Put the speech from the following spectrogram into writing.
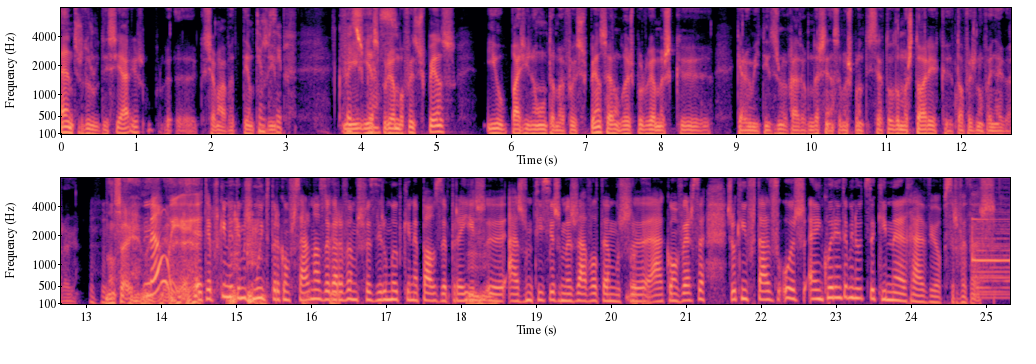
antes dos noticiários, eh, que se chamava Tempo, Tempo Zip. E, e esse programa foi suspenso e o Página 1 também foi suspenso. Eram dois programas que, que eram emitidos na Rádio Renascença, mas pronto, isso é toda uma história que talvez não venha agora. Não sei. Mas... Não, até porque ainda temos muito para conversar. Nós agora Sim. vamos fazer uma pequena pausa para ir uhum. uh, às notícias, mas já voltamos okay. uh, à conversa. Joaquim Furtado, hoje em 40 minutos aqui na Rádio Observadores.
